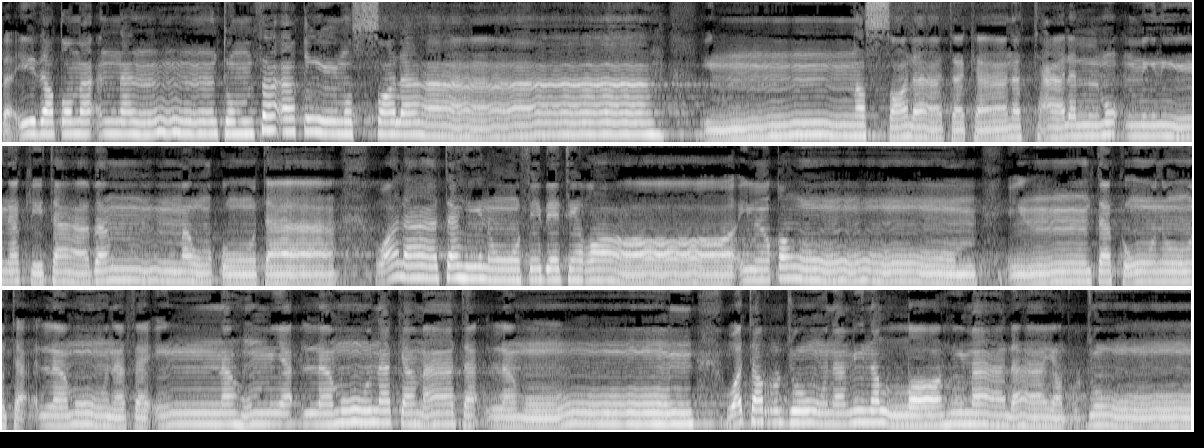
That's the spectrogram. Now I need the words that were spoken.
فإذا طمأننتم فأقيموا الصلاة إن الصلاة كانت على المؤمنين كتابا موقوتا ولا تهنوا في ابتغاء القوم إن تكونوا تألمون فإنهم يألمون كما تألمون وترجون من الله ما لا يرجون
